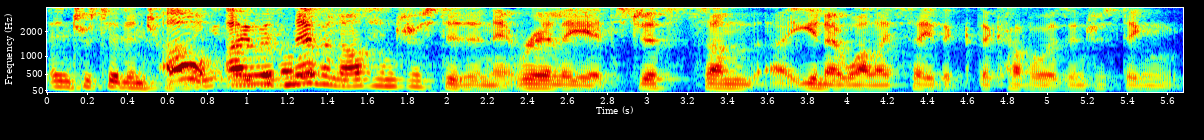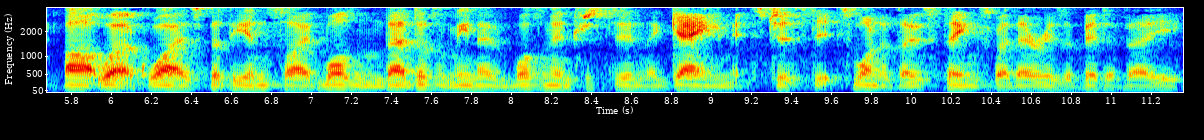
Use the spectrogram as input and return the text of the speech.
interested in trying? Oh, it I was never not interested in it. Really, it's just some. Uh, you know, while I say the, the cover was interesting artwork wise, but the inside wasn't. That doesn't mean I wasn't interested in the game. It's just it's one of those things where there is a bit of a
